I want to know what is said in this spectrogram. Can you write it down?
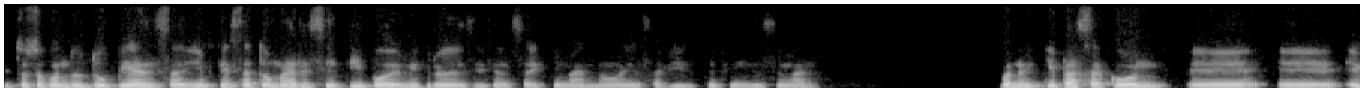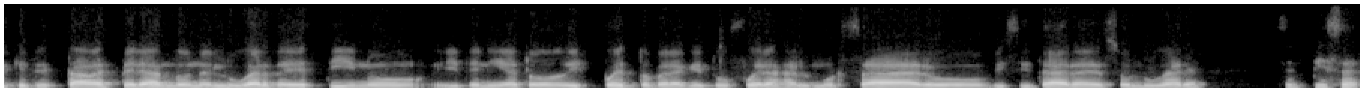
Entonces, cuando tú piensas y empiezas a tomar ese tipo de micro decisiones, ¿sabes qué más no voy a salir este fin de semana? Bueno, ¿y qué pasa con eh, el que te estaba esperando en el lugar de destino y tenía todo dispuesto para que tú fueras a almorzar o visitar a esos lugares? Se empieza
